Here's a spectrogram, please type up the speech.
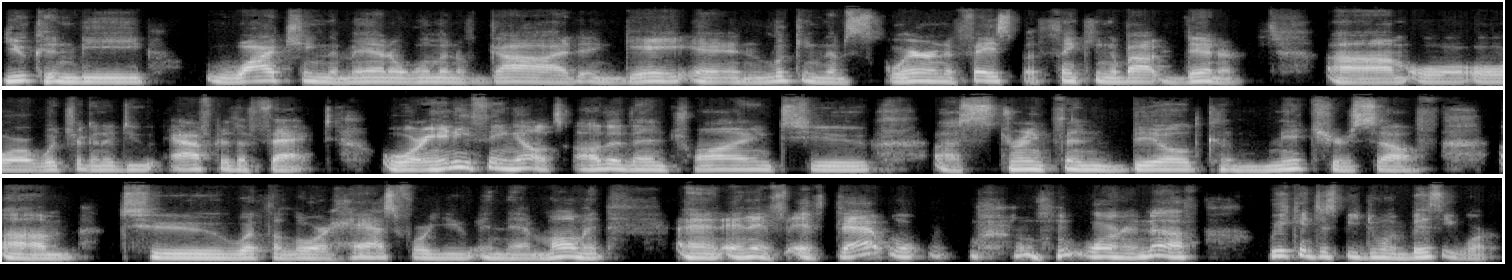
you can be watching the man or woman of God and gay and looking them square in the face, but thinking about dinner um, or or what you're going to do after the fact or anything else other than trying to uh, strengthen, build, commit yourself um, to what the Lord has for you in that moment. And and if if that w- weren't enough, we can just be doing busy work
